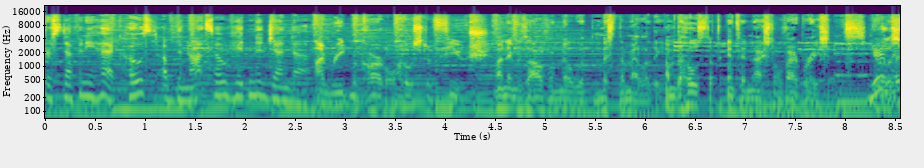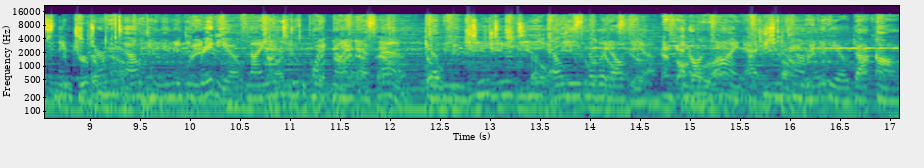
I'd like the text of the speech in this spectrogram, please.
Dr. Stephanie Heck, host of the Not So Hidden Agenda. I'm Reed McCardle, host of Fuchs. My name is Oliver Millwood, Mr. Melody. I'm the host of International Vibrations. You're, You're listening, listening, to Germantown, Germantown Community Radio, 92.9 FM, WGGTLP Philadelphia, and online at gtownradio.com.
